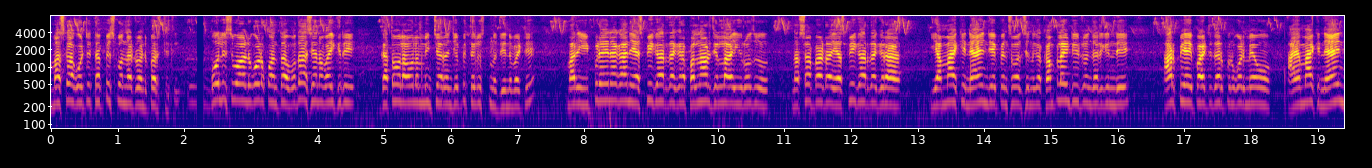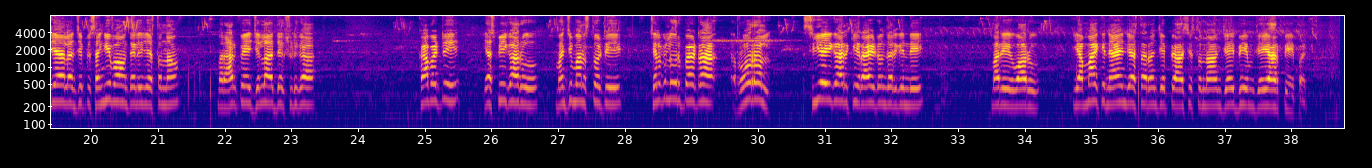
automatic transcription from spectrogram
మస్కా కొట్టి తప్పించుకున్నటువంటి పరిస్థితి. పోలీసు వాళ్ళు కూడా కొంత ఉదాసీన వైఖరి గతంలో అవలంబించారని చెప్పి తెలుస్తుంది దీన్ని బట్టి. మరి ఇప్పుడైనా కానీ ఎస్పీ గారి దగ్గర పల్నాడు జిల్లా ఈరోజు నర్సాపేట ఎస్పీ గారి దగ్గర ఈ అమ్మాయికి న్యాయం చేయించవలసిందిగా కంప్లైంట్ ఇవ్వడం జరిగింది. ఆర్పిఐ పార్టీ తరఫున కూడా మేము ఆ అమ్మాయికి న్యాయం చేయాలని చెప్పి సంఘీభావం తెలియజేస్తున్నాం. మరి ఆర్పిఐ జిల్లా అధ్యక్షుడిగా కాబట్టి ఎస్పీ గారు మంచి మనసుతోటి చిలకలూరుపేట రూరల్ సిఐ గారికి రాయడం జరిగింది. మరి వారు ఈ అమ్మాయికి న్యాయం చేస్తారని చెప్పి ఆశిస్తున్నాం. జై భీమ్ జై ఆర్పిఐ పార్టీ.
